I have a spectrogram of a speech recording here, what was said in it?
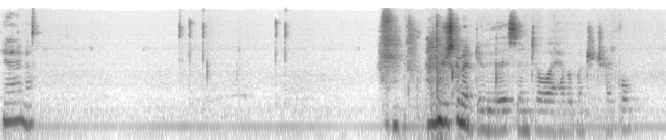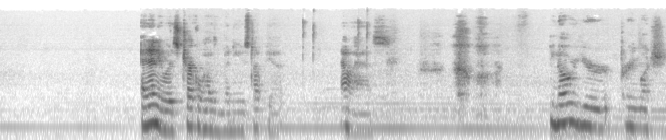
Yeah, I know. I'm just gonna do this until I have a bunch of charcoal. And anyways, charcoal hasn't been used up yet. Now it has. You know, you're pretty much.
